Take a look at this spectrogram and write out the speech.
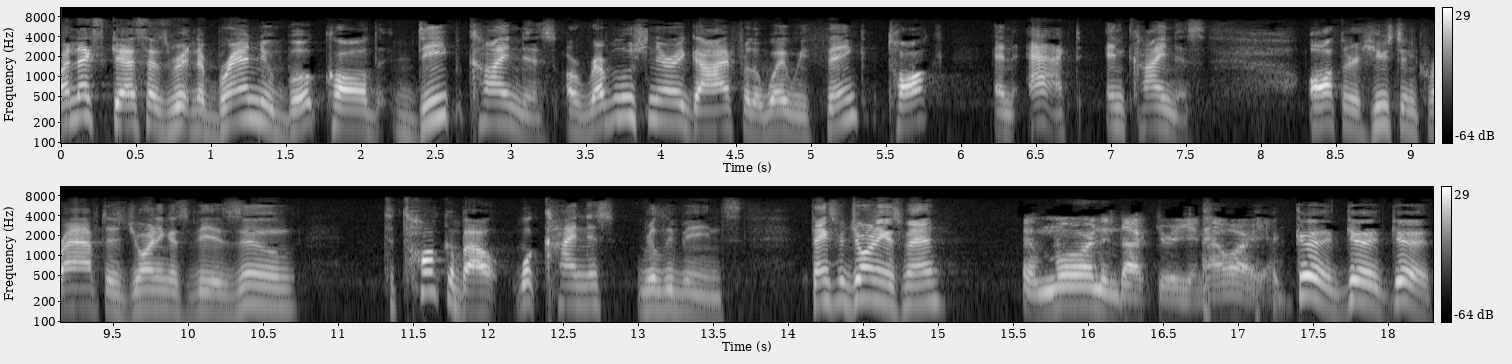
My next guest has written a brand new book called Deep Kindness, a revolutionary guide for the way we think, talk, and act in kindness. Author Houston Kraft is joining us via Zoom to talk about what kindness really means. Thanks for joining us, man. Good morning, Dr. Ian. How are you? good, good, good.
